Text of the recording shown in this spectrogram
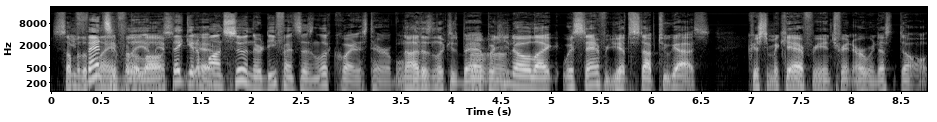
some of the blame for Defensively, the I mean, loss. if they get a monsoon, their defense doesn't look quite as terrible. no, it doesn't look as bad. But you know, like with Stanford, you have to stop two guys: Christian McCaffrey and Trent Irwin. That's the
